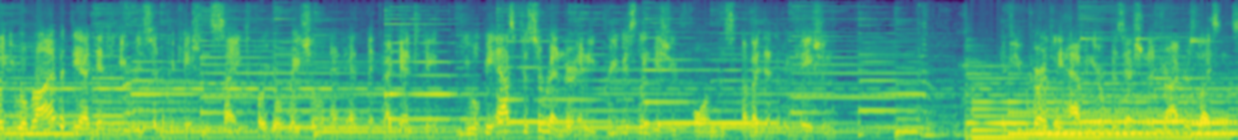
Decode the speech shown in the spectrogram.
When you arrive at the identity recertification site for your racial and ethnic identity, you will be asked to surrender any previously issued forms of identification. If you currently have in your possession a driver's license,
